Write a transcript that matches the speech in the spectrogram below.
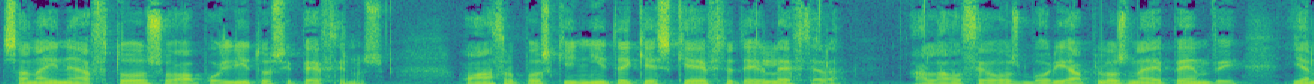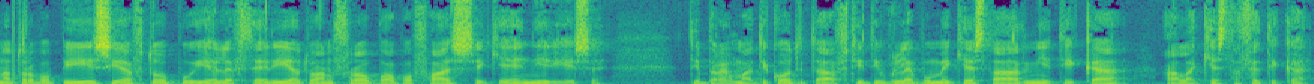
σαν να είναι αυτός ο απολύτως υπεύθυνος. Ο άνθρωπος κινείται και σκέφτεται ελεύθερα, αλλά ο Θεός μπορεί απλώς να επέμβει για να τροποποιήσει αυτό που η ελευθερία του ανθρώπου αποφάσισε και ενήργησε. Την πραγματικότητα αυτή τη βλέπουμε και στα αρνητικά αλλά και στα θετικά.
